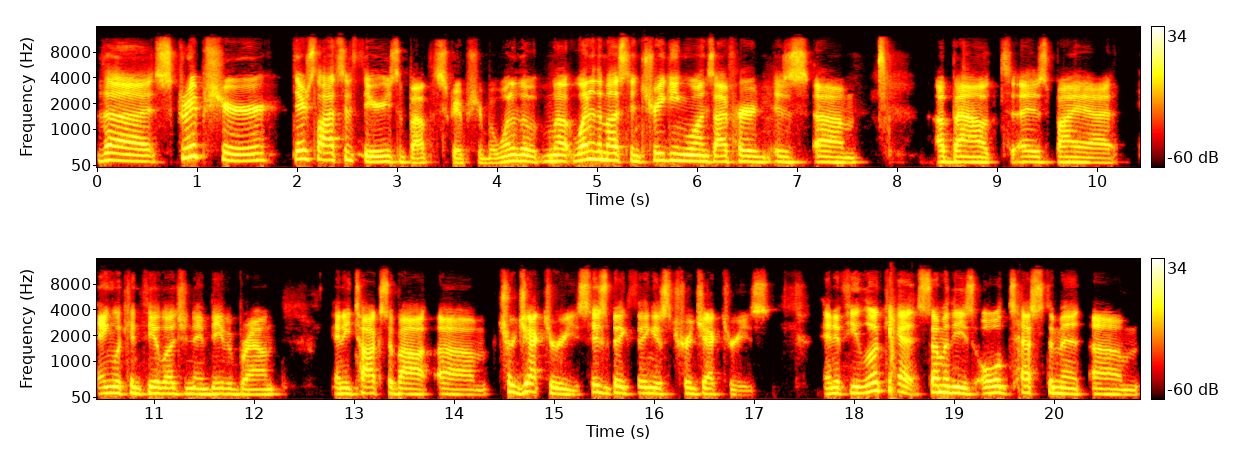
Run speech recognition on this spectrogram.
The scripture, there's lots of theories about the scripture, but one of the one of the most intriguing ones I've heard is um, about is by a Anglican theologian named David Brown, and he talks about um, trajectories. His big thing is trajectories, and if you look at some of these Old Testament um,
